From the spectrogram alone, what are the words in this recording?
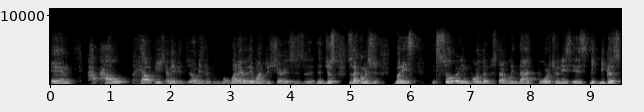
and how healthy i mean obviously whatever they want to share. Is just just that conversation but it's it's so very important to start with that portion is, is because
